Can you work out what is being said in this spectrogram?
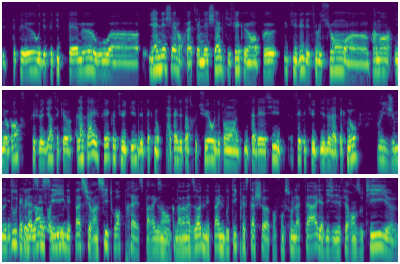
des TPE ou des petites PME, où euh, il y a une échelle en fait, il y a une échelle qui fait qu'on peut utiliser des solutions euh, vraiment innovantes. Ce que je veux dire, c'est que la taille fait que tu utilises des technos. La taille de ta structure ou de ton de ta DSI fait que tu utilises de la techno. Oui, je me Et doute que la CCI n'est pas sur un site WordPress, par exemple, comme Amazon n'est pas une boutique PrestaShop. En fonction de la taille, il y a différents outils. euh,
